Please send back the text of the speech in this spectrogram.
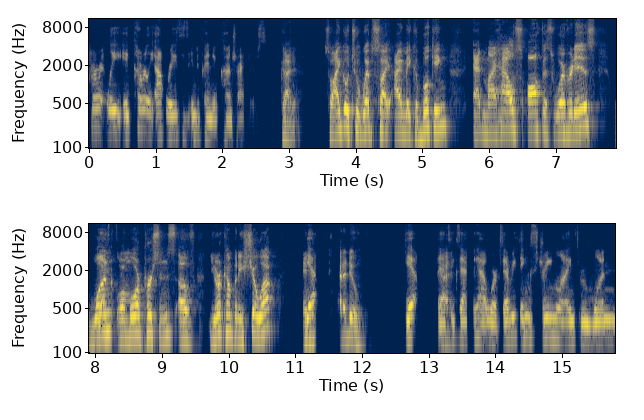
currently it currently operates as independent contractors. Got it. So I go to a website, I make a booking at my house, office, wherever it is. One Yes. or more persons of your company show up and Yep. got to do. Yep, that's exactly how it works. Everything's streamlined through one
